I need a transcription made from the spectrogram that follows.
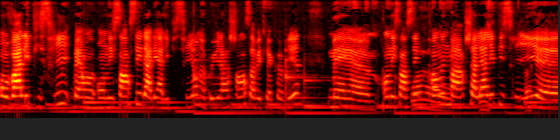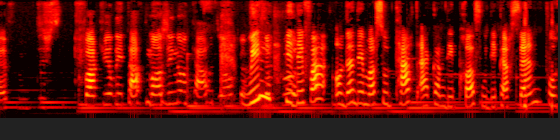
on va à l'épicerie, ben on, on est censé d'aller à l'épicerie, on n'a pas eu la chance avec le COVID, mais euh, on est censé Wow. prendre une marche, aller à l'épicerie, euh, faire cuire des tartes, manger nos tartes, genre. Oui, Puis des fois, on donne des morceaux de tarte à comme des profs ou des personnes pour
